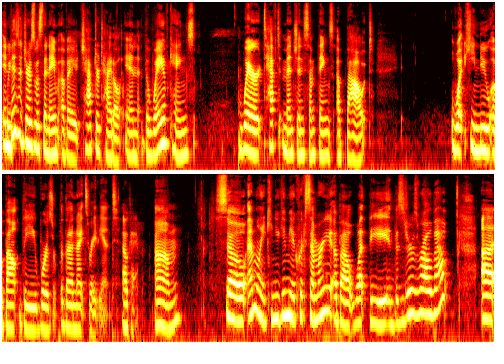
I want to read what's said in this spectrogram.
Envisagers was the name of a chapter title in The Way of Kings where Teft mentioned some things about what he knew about the words the Knights Radiant. Okay. Um so Emily, can you give me a quick summary about what the Envisagers were all about? Uh,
